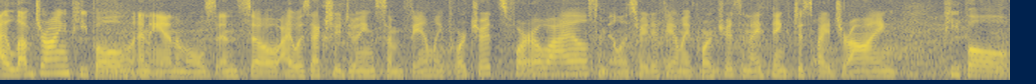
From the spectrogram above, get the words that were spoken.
I love drawing people and animals, and so I was actually doing some family portraits for a while, some illustrated family portraits, and I think just by drawing people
